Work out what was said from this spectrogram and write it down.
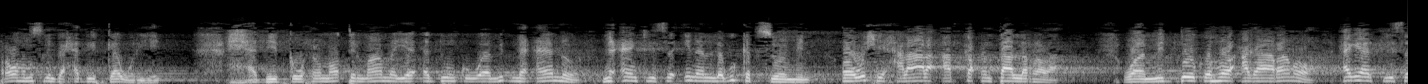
rawaahu muslim baa xadiidkaa wariyey xadiidka wuxuu noo tilmaamayaa adduunku waa mid macaano macaankiisa inaan lagu kadsoomin oo wixii xalaala aad ka cuntaa la rabaa. Waa mid doog ahoo cagaaranoo cagaarkiisa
